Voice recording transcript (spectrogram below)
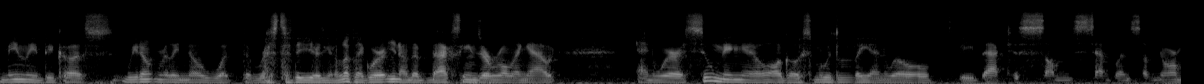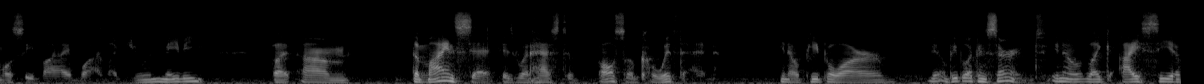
mainly because we don't really know what the rest of the year is going to look like. We're you know the vaccines are rolling out, and we're assuming it'll all go smoothly and we'll be back to some semblance of normalcy by what like June maybe, but um, the mindset is what has to also go with that. You know, people are you know people are concerned. You know, like I see a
